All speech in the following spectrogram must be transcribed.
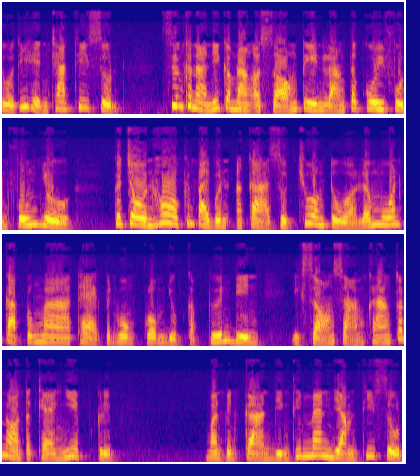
ตัวที่เห็นชัดที่สุด ซึ่งขณะนี้กำลังเอาสองตีนหลังตะกุยฝุ่นฟุ้งอยู่ กระโจนโห่ขึ้นไปบนอากาศสุดช่วงตัว แล้วม้วนกลับลงมาแทกเป็นวงกลมอยู่กับพื้นดิน อีกสองสามครั้งก็นอนตะแคงเงียบกริบ มันเป็นการยิงที่แม่นยำที่สุด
